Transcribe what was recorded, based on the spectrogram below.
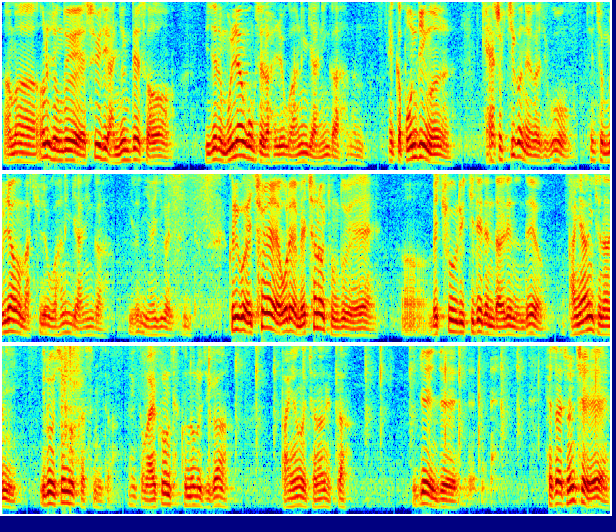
아마 어느 정도의 수율이 안정돼서 이제는 물량 공세를 하려고 하는 게 아닌가 하는 그러니까 본딩을 계속 찍어내 가지고 전체 물량을 맞추려고 하는 게 아닌가 이런 이야기가 있습니다. 그리고 애초에 올해 몇천억 정도의 어, 매출이 기대된다 그랬는데요. 방향 전환이 이루어진 것 같습니다. 그러니까 마이크론 테크놀로지가 방향을 전환했다. 이게 이제 회사 전체의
